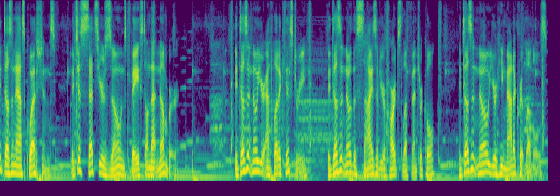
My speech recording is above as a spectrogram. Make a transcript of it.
It doesn't ask questions, it just sets your zones based on that number. It doesn't know your athletic history, it doesn't know the size of your heart's left ventricle, it doesn't know your hematocrit levels.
